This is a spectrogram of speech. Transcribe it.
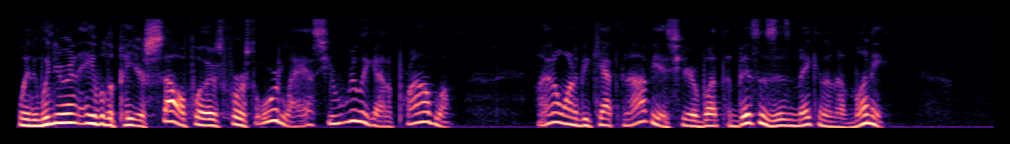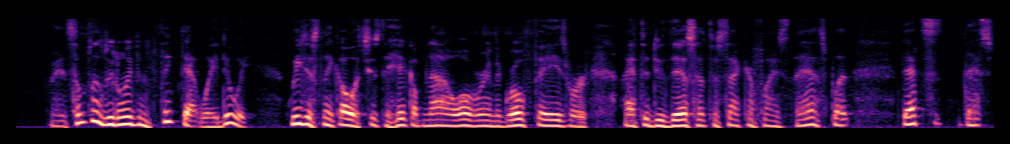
when when you're unable to pay yourself, whether it's first or last, you really got a problem. I don't want to be Captain Obvious here, but the business isn't making enough money. Right? Sometimes we don't even think that way, do we? We just think, oh, it's just a hiccup now Oh, we're in the growth phase where I have to do this, I have to sacrifice this. But that's that's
